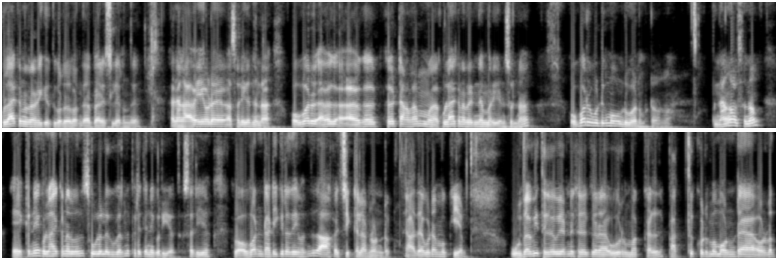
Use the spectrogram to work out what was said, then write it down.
குழாக்கிணறு அடிக்கிறதுக்கு ஒரு வந்த பாரிஸில் நாங்கள் அவையோட சொல்லியிருந்தோம்னா ஒவ்வொரு அவ கேட்டாங்களாம் குழாக்கிணறு என்ன மாதிரின்னு சொன்னால் ஒவ்வொரு வீட்டுக்குமே கொண்டு வர இப்போ நாங்கள் சொன்னோம் ஏற்கனவே குழாய்க்கிணறு வந்து சூழலுக்கு வந்து பிரச்சனைக்குரியது. சரியா? இப்போ ஒவ்வொன்று அடிக்கிறதே வந்து ஆக சிக்கலான ஒன்று. அதை விட முக்கியம் உதவி தேவைன்னு கேட்குற ஊர் மக்கள் பத்து குடும்பம் ஒன்றை ஒரு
